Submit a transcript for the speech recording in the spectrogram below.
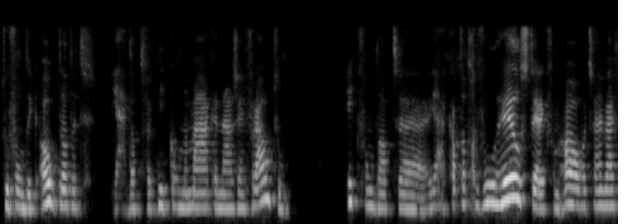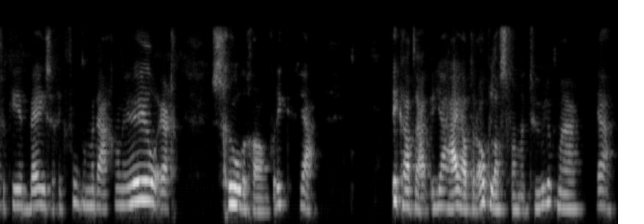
toen vond ik ook dat, het, ja, dat we het niet konden maken naar zijn vrouw toe. Ik vond dat, eh, ja, ik had dat gevoel heel sterk van, oh, wat zijn wij verkeerd bezig. Ik voelde me daar gewoon heel erg schuldig over. Ik, ja, ik had daar, ja, hij had er ook last van natuurlijk, maar ja,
